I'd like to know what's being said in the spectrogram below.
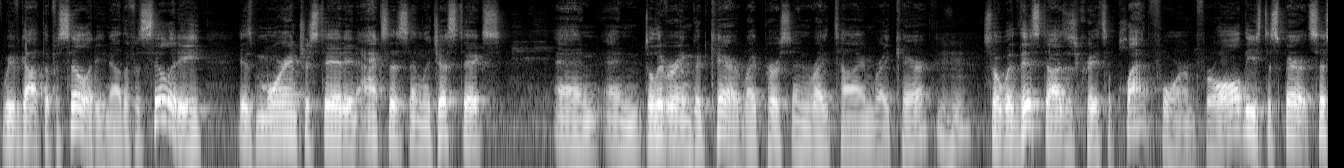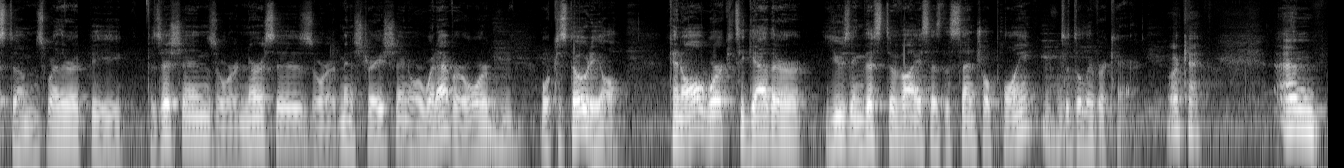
we've got the facility. Now, the facility is more interested in access and logistics and, and delivering good care, right person, right time, right care. Mm-hmm. So what this does is creates a platform for all these disparate systems, whether it be physicians or nurses or administration or whatever, or, mm-hmm. or custodial, can all work together using this device as the central point mm-hmm. to deliver care. Okay. And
